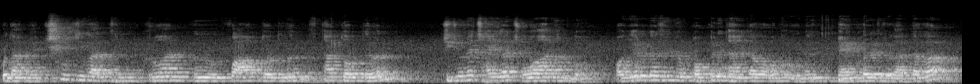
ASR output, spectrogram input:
그 다음에 추지 같은 그러한 그 파운더들은 스타트업들은 기존에 자기가 좋아하는 거 어, 예를 들어서 이제 버클리 다니다가 오늘 은행 뱅크에 들어갔다가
